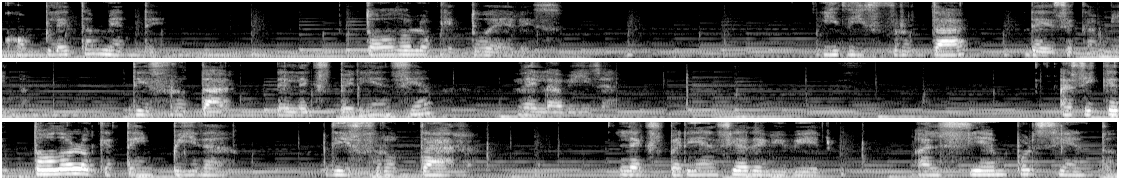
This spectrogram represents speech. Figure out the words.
completamente todo lo que tú eres y disfrutar de ese camino, disfrutar de la experiencia de la vida. Así que todo lo que te impida disfrutar la experiencia de vivir al 100%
